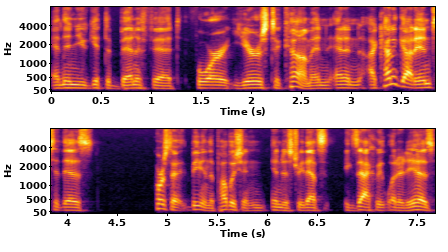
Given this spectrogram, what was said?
and then you get to benefit for years to come. And and I kind of got into this, of course, being in the publishing industry, that's exactly what it is.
